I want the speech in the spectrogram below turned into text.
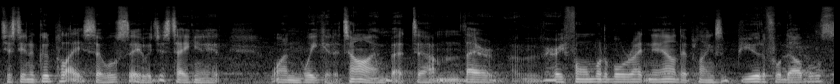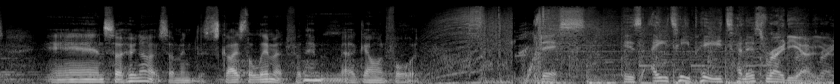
just in a good place. So we'll see. We're just taking it one week at a time, but um, they're very formidable right now. They're playing some beautiful doubles, and so who knows? I mean, the sky's the limit for them uh, going forward. This is ATP Tennis Radio.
